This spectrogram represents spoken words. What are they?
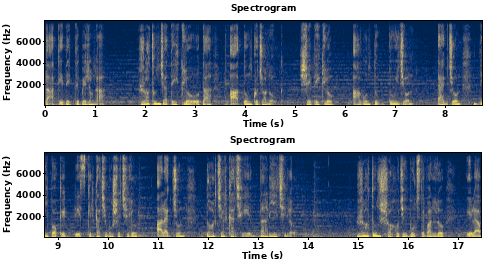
তাকে দেখতে পেল না। রতন যা দেখল তা আতঙ্কজনক। সে দেখল আগন্তুক দুইজন। একজন দীপকের ডেস্কের কাছে বসেছিল আর একজন দরজার কাছে দাঁড়িয়েছিল রতন সহজেই বুঝতে পারল এরা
